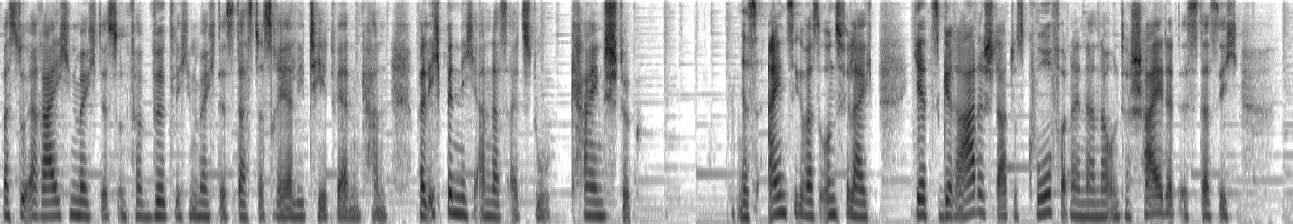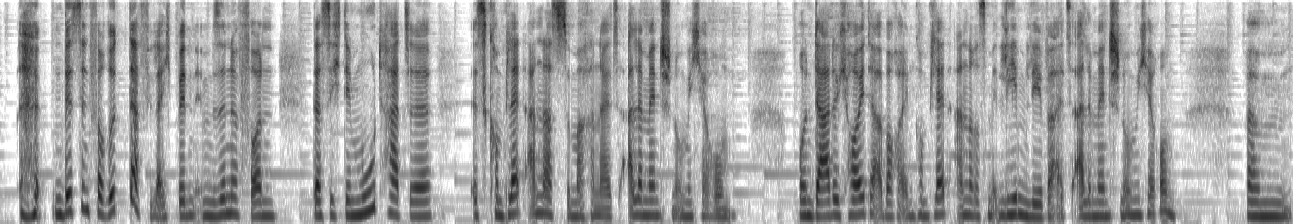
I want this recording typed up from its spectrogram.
was du erreichen möchtest und verwirklichen möchtest, dass das Realität werden kann. Weil ich bin nicht anders als du, kein Stück. Das Einzige, was uns vielleicht jetzt gerade Status quo voneinander unterscheidet, ist, dass ich ein bisschen verrückter vielleicht bin im Sinne von, dass ich den Mut hatte, es komplett anders zu machen als alle Menschen um mich herum. Und dadurch heute aber auch ein komplett anderes Leben lebe als alle Menschen um mich herum. Ähm,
